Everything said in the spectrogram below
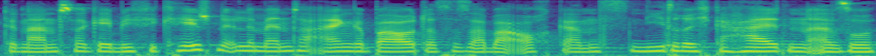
genannte Gamification-Elemente eingebaut. Das ist aber auch ganz niedrig gehalten. Also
